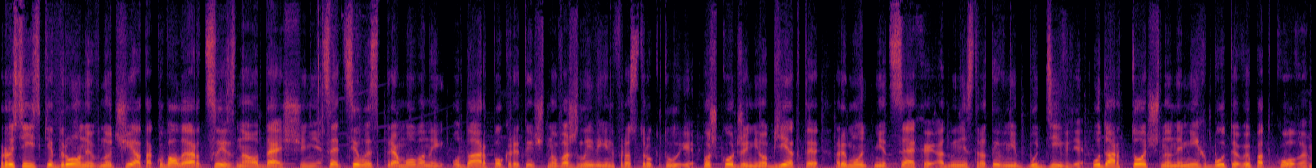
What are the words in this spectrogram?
Російські дрони вночі атакували Арциз на Одещині. Це цілеспрямований удар по критично важливій інфраструктурі, пошкоджені об'єкти, ремонтні цехи, адміністративні будівлі. Удар точно не міг бути випадковим.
